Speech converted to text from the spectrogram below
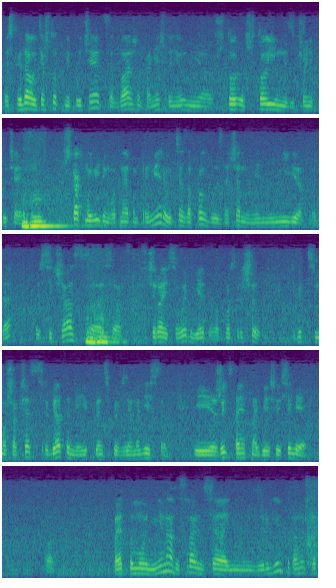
То есть, когда у тебя что-то не получается, важно понять, что, не, не, что, что именно из-за чего не получается. Что, как мы видим вот на этом примере, у тебя запрос был изначально не- не- неверный, да? То есть сейчас, с- вчера и сегодня я этот вопрос решил. Теперь ты сможешь общаться с ребятами и, в принципе, взаимодействовать. И жить станет, надеюсь, веселее. Вот. Поэтому не надо сравнивать себя с другим, потому что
